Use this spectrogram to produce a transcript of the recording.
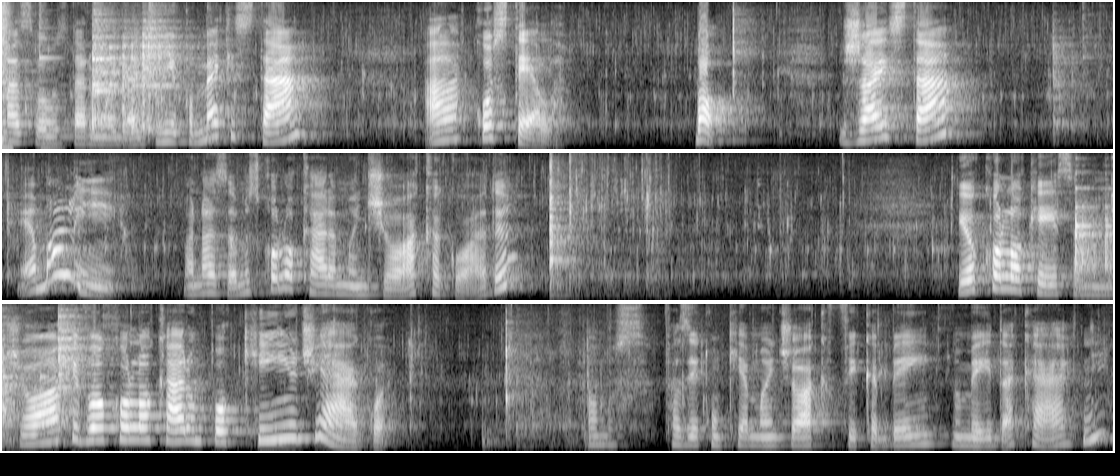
nós vamos dar uma olhadinha como é que está a costela. Bom, já está é molinha, mas nós vamos colocar a mandioca agora. Eu coloquei essa mandioca e vou colocar um pouquinho de água. Vamos fazer com que a mandioca fique bem no meio da carne.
